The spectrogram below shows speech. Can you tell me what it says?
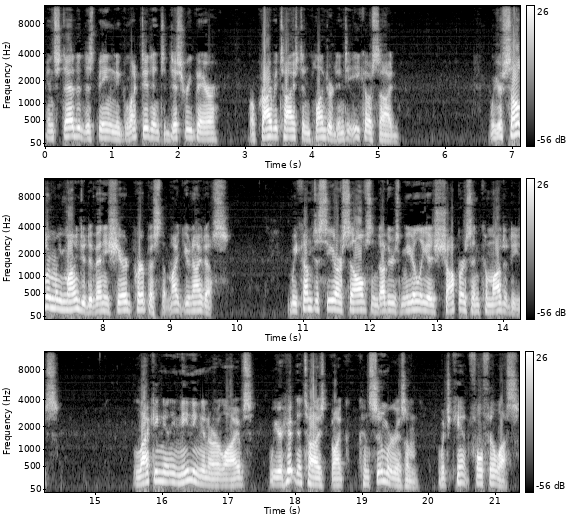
Instead, it is being neglected into disrepair, or privatized and plundered into ecocide. We are seldom reminded of any shared purpose that might unite us. We come to see ourselves and others merely as shoppers and commodities. Lacking any meaning in our lives, we are hypnotized by consumerism, which can't fulfill us.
